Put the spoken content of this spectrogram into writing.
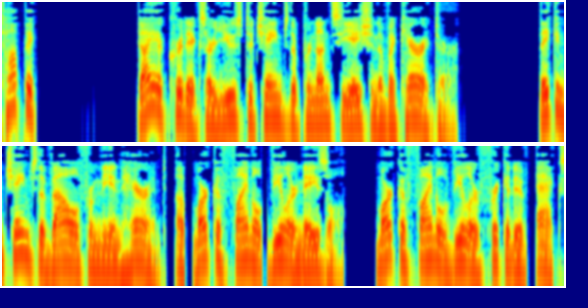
Topic. Diacritics are used to change the pronunciation of a character. They can change the vowel from the inherent, a, mark a final velar nasal, mark a final velar fricative, x,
